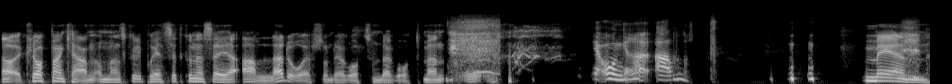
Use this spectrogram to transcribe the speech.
Ja, klart man kan och man skulle på ett sätt kunna säga alla då eftersom det har gått som det har gått. Men, eh, Jag ångrar allt. men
